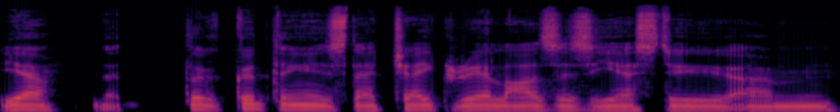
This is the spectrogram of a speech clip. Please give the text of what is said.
yeah, the, the good thing is that Jake realizes he has to um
